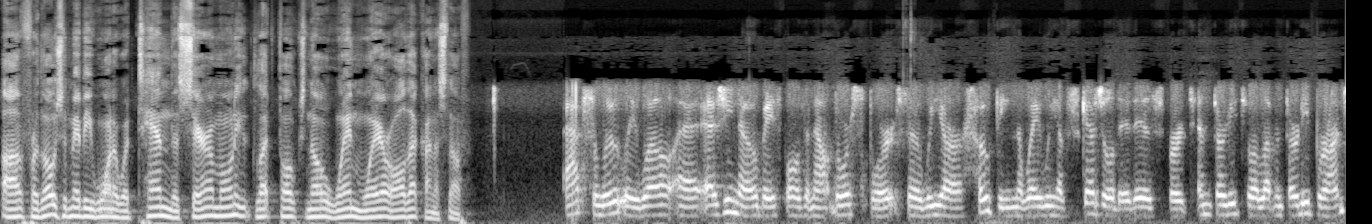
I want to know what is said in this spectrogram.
Uh, for those who maybe want to attend the ceremony, let folks know when, where, all that kind of stuff. Absolutely. Well, uh, as you know, baseball is an outdoor sport, so we are hoping the way we have scheduled it is for 10:30 to 11:30 brunch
